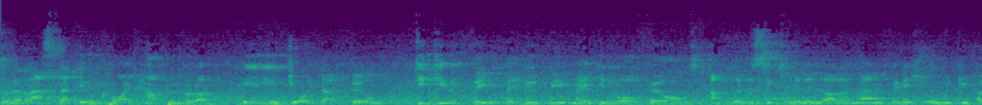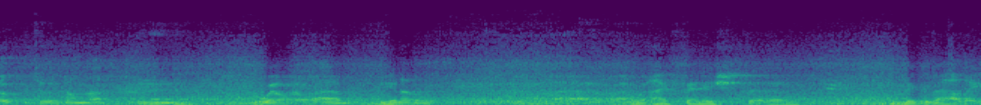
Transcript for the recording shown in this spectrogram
But alas, that didn't quite happen, but I really enjoyed that film. Did you think that you'd be making more films after the Six Million Dollar Man finished, or would you hope to have done that? Well, um, you know, uh, when I finished uh, Big Valley,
